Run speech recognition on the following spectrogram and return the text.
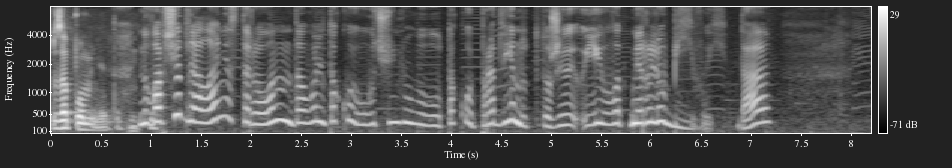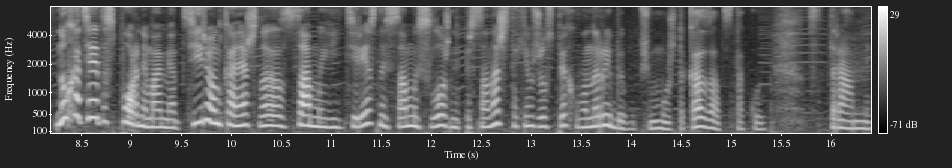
Запомни это. Ну, вообще для Ланнистера он довольно такой, очень ну, такой продвинутый тоже, и, и вот миролюбивый, да? Ну, хотя это спорный момент. Тирион, конечно, самый интересный, самый сложный персонаж. С таким же успехом он и рыбой, в общем, может оказаться такой странный.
